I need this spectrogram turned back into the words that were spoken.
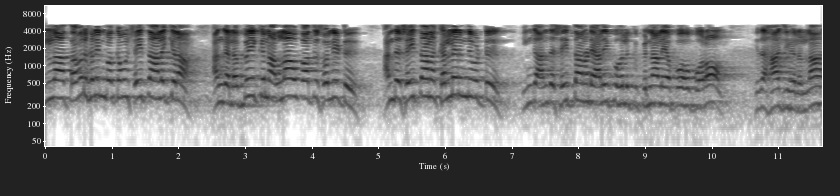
எல்லா தவறுகளின் பக்கமும் ஷைத்தான் அழைக்கிறான். அங்கே லப்பைக்குன்னு அல்லாவை பார்த்து சொல்லிட்டு அந்த ஷைத்தானை கல்லெறிந்து விட்டு இங்கே அந்த ஷைத்தானுடைய அழைப்புகளுக்கு பின்னாலேயே போக போகிறோம் இதை ஹாஜிகள் எல்லாம்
